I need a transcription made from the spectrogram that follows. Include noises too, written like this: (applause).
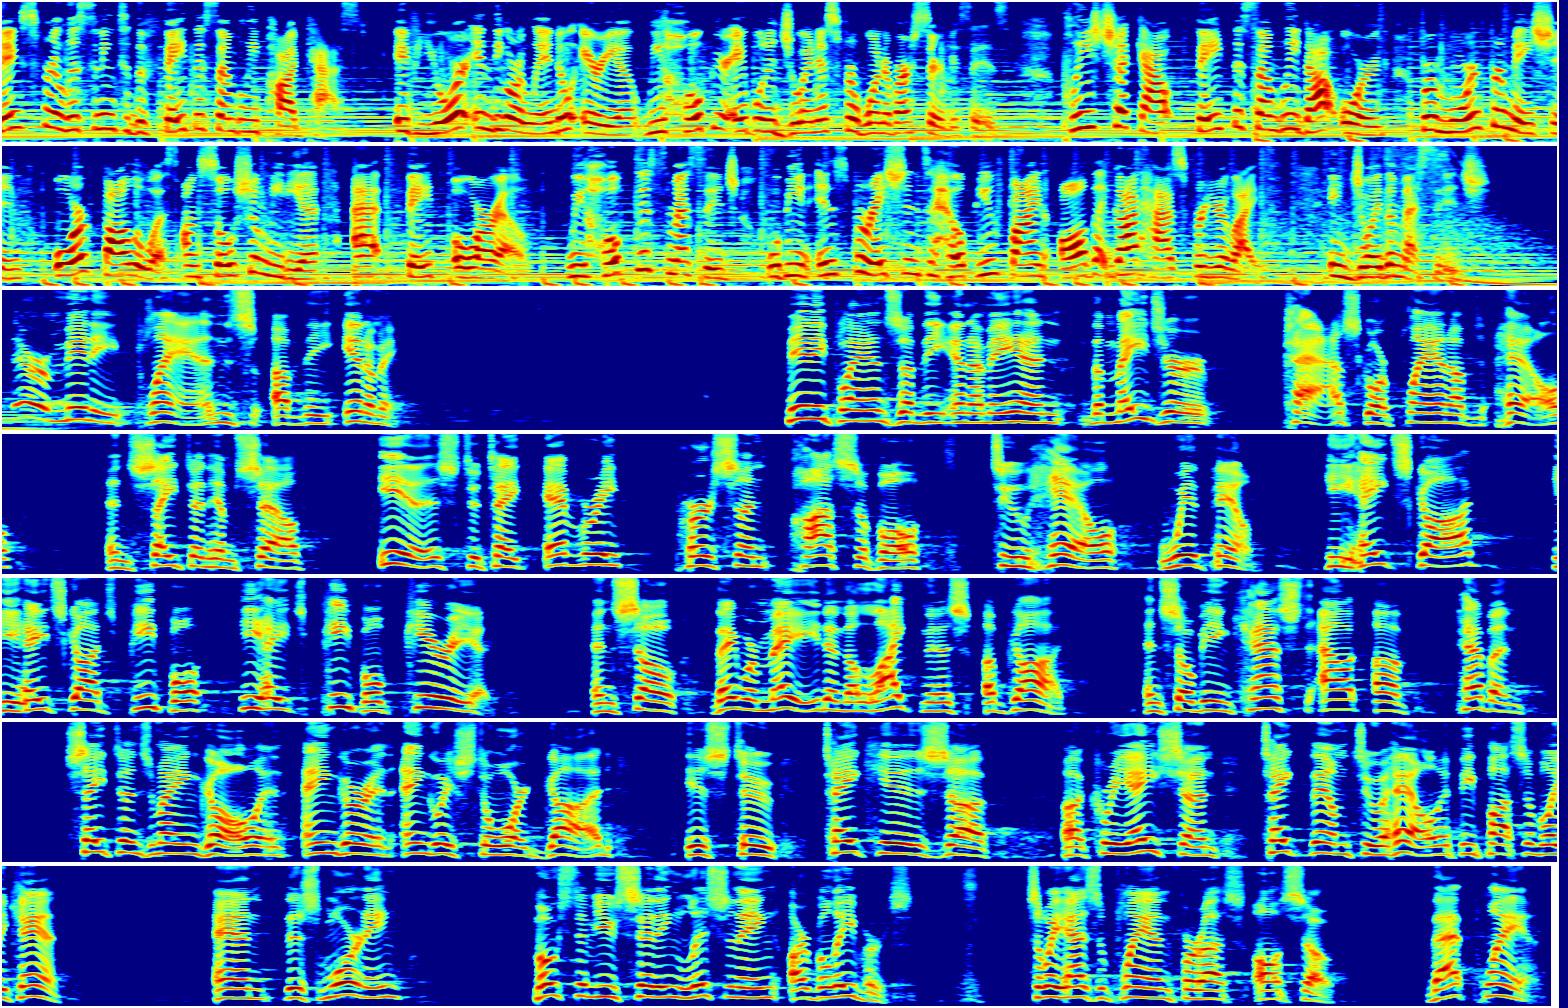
Thanks for listening to the Faith Assembly podcast. If you're in the Orlando area, we hope you're able to join us for one of our services. Please check out faithassembly.org for more information or follow us on social media at faithorl. We hope this message will be an inspiration to help you find all that God has for your life. Enjoy the message. There are many plans of the enemy. Many plans of the enemy, and the major task or plan of hell and Satan himself is to take every person possible to hell with him. He hates God, he hates God's people, he hates people, period. And so they were made in the likeness of God. And so being cast out of heaven Satan's main goal in anger and anguish toward God is to take his uh, uh, creation, take them to hell if he possibly can. And this morning, most of you sitting listening are believers. So he has a plan for us also. That plan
